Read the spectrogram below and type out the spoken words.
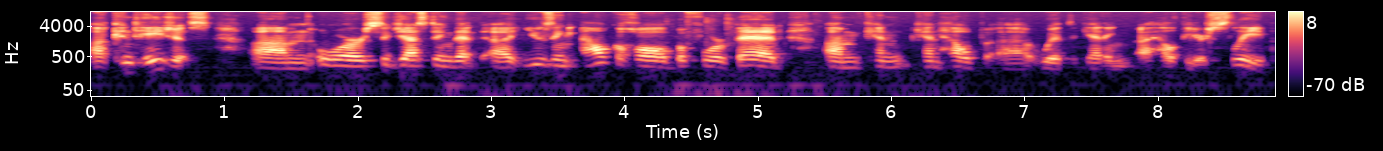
uh, contagious, um, or suggesting that uh, using alcohol before bed um, can can help uh, with getting a healthier sleep.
